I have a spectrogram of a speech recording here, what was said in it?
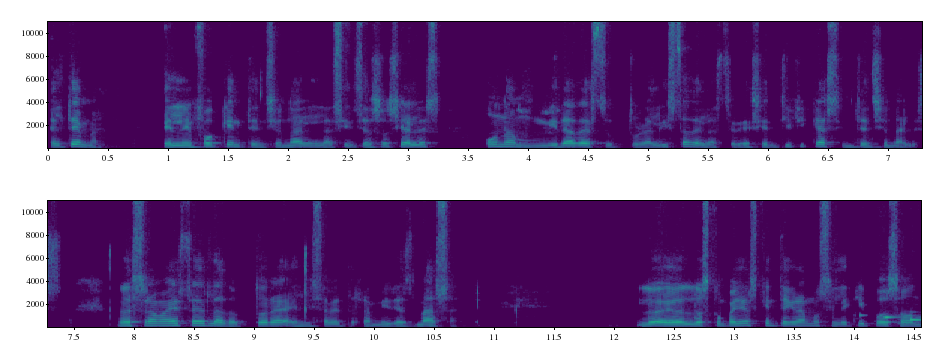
El tema, el enfoque intencional en las ciencias sociales, una mirada estructuralista de las teorías científicas intencionales. Nuestra maestra es la doctora Elizabeth Ramírez Maza, los compañeros que integramos el equipo son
